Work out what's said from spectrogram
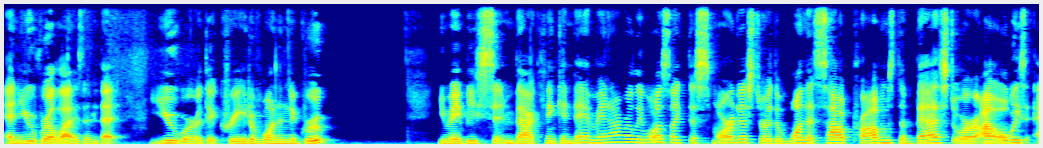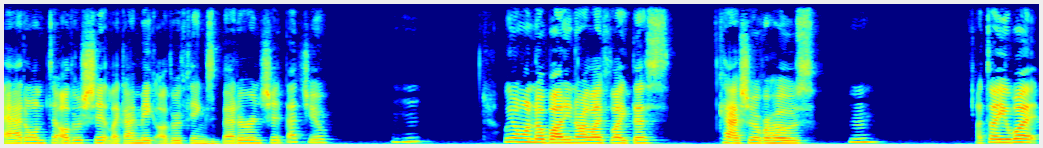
and you realizing that you were the creative one in the group. You may be sitting back thinking, damn, man, I really was like the smartest or the one that solved problems the best, or I always add on to other shit. Like I make other things better and shit. That's you. Mm-hmm. We don't want nobody in our life like this. Cash over hose. Hmm? I'll tell you what,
